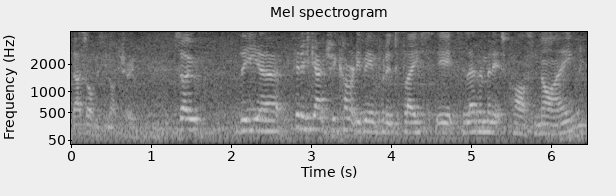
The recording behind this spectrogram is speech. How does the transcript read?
that's obviously not true. So the uh, finish gantry currently being put into place. It's 11 minutes past nine.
